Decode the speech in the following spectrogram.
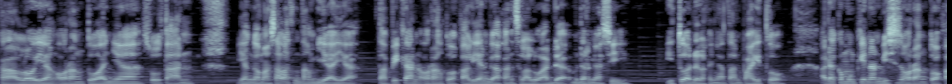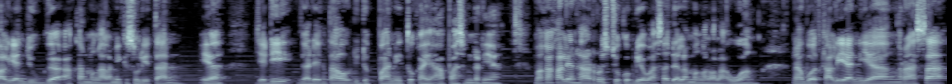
kalau yang orang tuanya sultan, yang gak masalah tentang biaya. Tapi kan orang tua kalian gak akan selalu ada, bener gak sih? Itu adalah kenyataan pahit loh. Ada kemungkinan bisnis orang tua kalian juga akan mengalami kesulitan, ya. Jadi nggak ada yang tahu di depan itu kayak apa sebenarnya. Maka kalian harus cukup dewasa dalam mengelola uang. Nah, buat kalian yang ngerasa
